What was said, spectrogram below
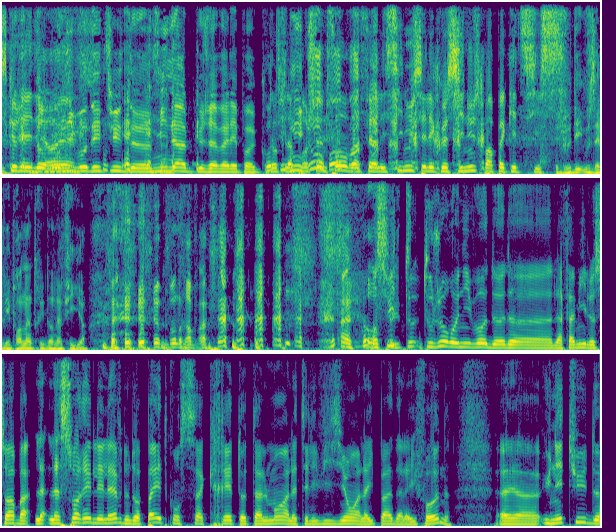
ce que j'allais dans dire. mon ouais. niveau d'études euh, minable que j'avais à l'époque. Donc la prochaine fois, on va faire les sinus et les cosinus par paquet de 6. Je vous dis, vous allez prendre un truc dans la figure. Alors, Ensuite, tou- toujours au niveau de, de la famille le soir, bah, la, la soirée de l'élève ne doit pas être consacrée totalement à la télévision, à l'iPad, à l'iPhone. Euh, une étude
